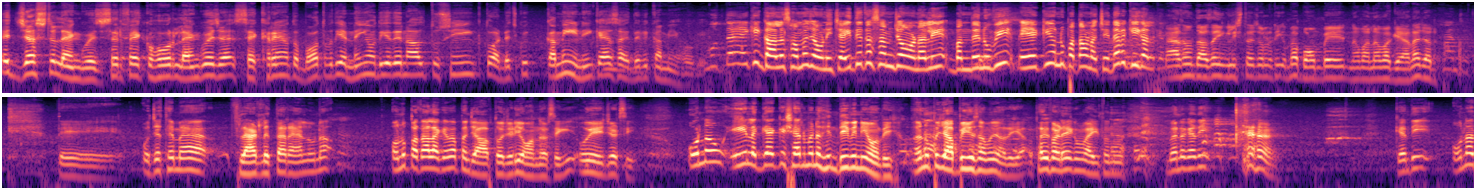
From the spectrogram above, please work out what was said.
ਇਹ ਜਸਟ ਲੈਂਗੁਏਜ ਸਿਰਫ ਇੱਕ ਹੋਰ ਲੈਂਗੁਏਜ ਹੈ ਸਿੱਖ ਰਹੇ ਹੋ ਤਾਂ ਬਹੁਤ ਵਧੀਆ। ਨਹੀਂ ਆਉਂਦੀ ਇਹਦੇ ਨਾਲ ਤੁਸੀਂ ਤੁਹਾਡੇ 'ਚ ਕੋਈ ਕਮੀ ਨਹੀਂ ਕਹਿ ਸਕਦੇ ਵੀ ਕਮੀ ਹੋਗੀ ਮੁੱਦਾ ਇਹ ਹੈ ਕਿ ਗੱਲ ਸਮਝ ਆਉਣੀ ਚਾਹੀਦੀ ਹੈ ਤਾਂ ਸਮਝਾਉਣ ਵਾਲੇ ਬੰਦੇ ਨੂੰ ਵੀ ਇਹ ਹੈ ਕਿ ਉਹਨੂੰ ਪਤਾ ਹੋਣਾ ਚਾਹੀਦਾ ਵੀ ਕੀ ਗੱਲ ਕਰ ਮੈਂ ਤੁਹਾਨੂੰ ਦੱਸਦਾ ਇੰਗਲਿਸ਼ ਤਾਂ ਚਲੋ ਠੀਕ ਹੈ, ਮੈਂ ਬੰਬੇ ਨਵਾਂ ਨਵਾਂ ਗਿਆ ਨਾ ਜਦ। ਤੇ ਉਹ ਜਿੱਥੇ ਮੈਂ ਫਲੈਟ ਲਿੱਤਾ ਰਹਿਣ ਨੂੰ ਨਾ ਉਹਨੂੰ ਪਤਾ ਲੱਗਿਆ ਮੈਂ ਪੰਜਾਬ ਤੋਂ ਜਿਹੜੀ ਓਨਰ ਸੀਗੀ, ਉਹ ਏਜੰਟ ਸੀ। ਉਹਨਾਂ ਨੂੰ ਇਹ ਲੱਗਿਆ ਕਿ ਸ਼ਾਇਦ ਮੈਨੂੰ ਹਿੰਦੀ ਵੀ ਨਹੀਂ ਆਉਂਦੀ। ਉਹਨੂੰ ਪੰਜਾਬੀ ਹੀ ਸਮਝ ਆਉਂਦੀ ਆ। ਭਾਈ ਫੜੇ ਕਮਾਈ ਤੁਹਾਨੂੰ। ਮੈਨੂੰ ਕਹਿੰਦੀ ਕਹਿੰਦੀ, ਉਹਨਾਂ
